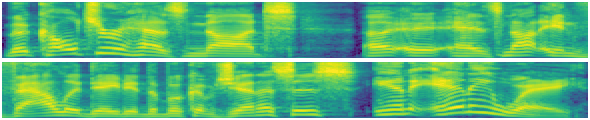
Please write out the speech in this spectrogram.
The culture has not uh, has not invalidated the book of Genesis in any way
